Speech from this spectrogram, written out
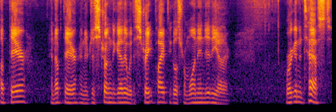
up there and up there, and they're just strung together with a straight pipe that goes from one end to the other. We're going to test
